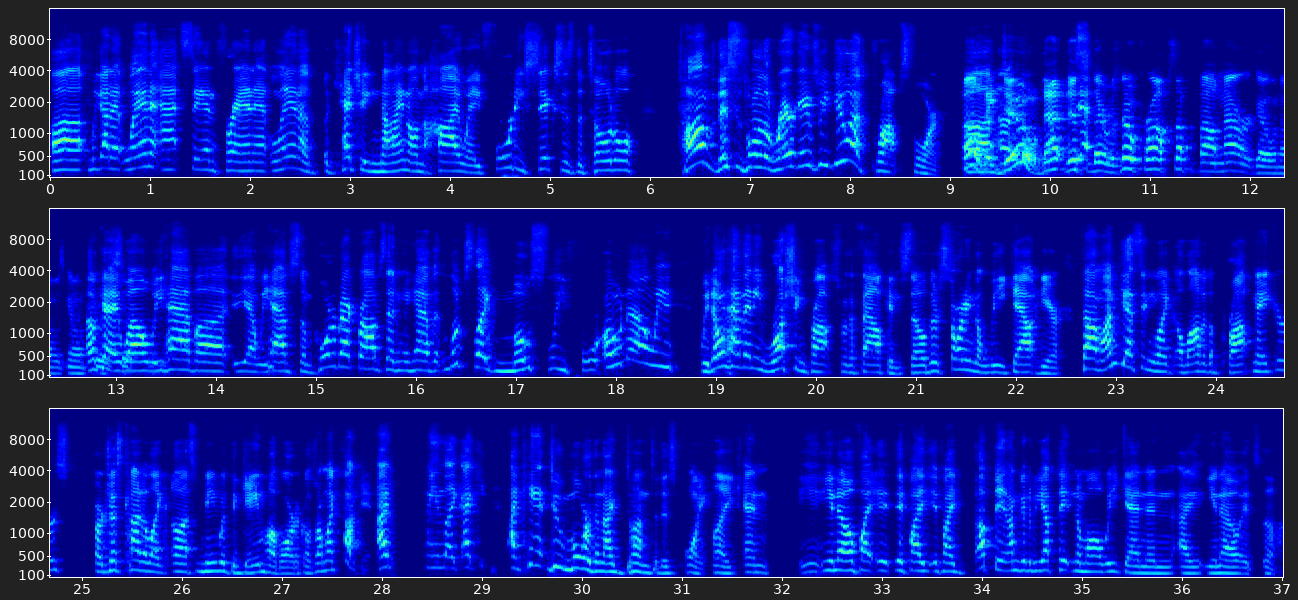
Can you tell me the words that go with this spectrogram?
Uh, we got Atlanta at San Fran. Atlanta catching nine on the highway. 46 is the total. Tom, this is one of the rare games we do have props for. Oh, uh, they do. That this yeah. there was no props up about an hour ago when I was going. Through, okay, so. well we have uh yeah we have some quarterback props and we have it looks like mostly for oh no we we don't have any rushing props for the Falcons so they're starting to leak out here. Tom, I'm guessing like a lot of the prop makers are just kind of like us me with the Game Hub articles. I'm like fuck it I mean like I I can't do more than I've done to this point like and you know if I if I if I update I'm going to be updating them all weekend and I you know it's ugh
